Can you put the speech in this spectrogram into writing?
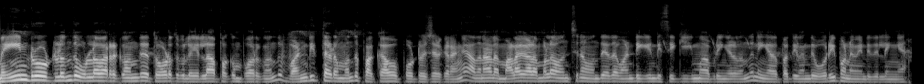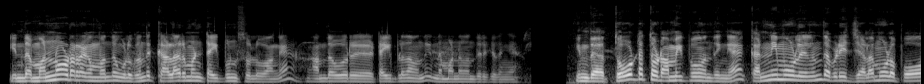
மெயின் ரோட்லேருந்து உள்ளே வரக்கு வந்து தோட்டத்துக்குள்ளே எல்லா பக்கம் போகிறக்கு வந்து வண்டி தடம் வந்து பக்காவாக போட்டு வச்சிருக்காங்க அதனால் மழை காலமெல்லாம் வந்துச்சுன்னா வந்து எதாவது வண்டி கிண்டி சிக்கிக்குமா அப்படிங்கிறது வந்து நீங்கள் அதை பற்றி வந்து ஒரி பண்ண வேண்டியது இல்லைங்க. இந்த மண்ணோட ரகம் வந்து உங்களுக்கு வந்து கலர் மண் டைப்புன்னு சொல்லுவாங்க. அந்த ஒரு டைப்பில் தான் வந்து இந்த மண் வந்து இருக்குதுங்க. இந்த தோட்டத்தோட அமைப்பு வந்துங்க கன்னிமூலையிலேருந்து அப்படியே ஜலமூலை போக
